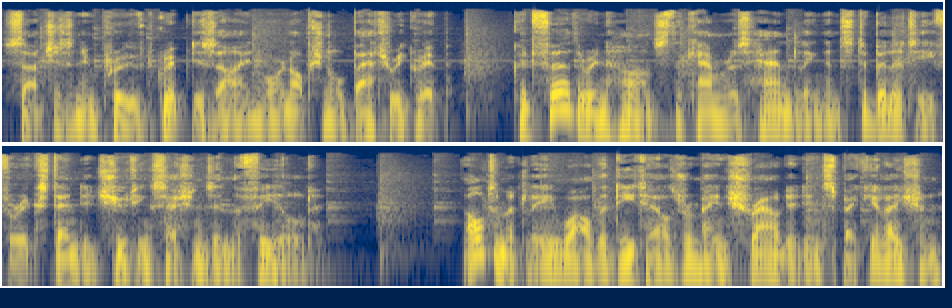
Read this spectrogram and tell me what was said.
such as an improved grip design or an optional battery grip, could further enhance the camera's handling and stability for extended shooting sessions in the field. Ultimately, while the details remain shrouded in speculation,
